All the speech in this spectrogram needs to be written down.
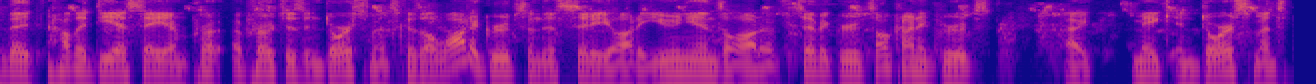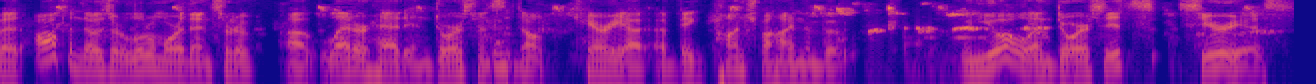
the how the DSA impro- approaches endorsements because a lot of groups in this city, a lot of unions, a lot of civic groups, all kind of groups uh, make endorsements, but often those are a little more than sort of uh, letterhead endorsements that don't carry a, a, big punch behind them. But when you all endorse, it's serious.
